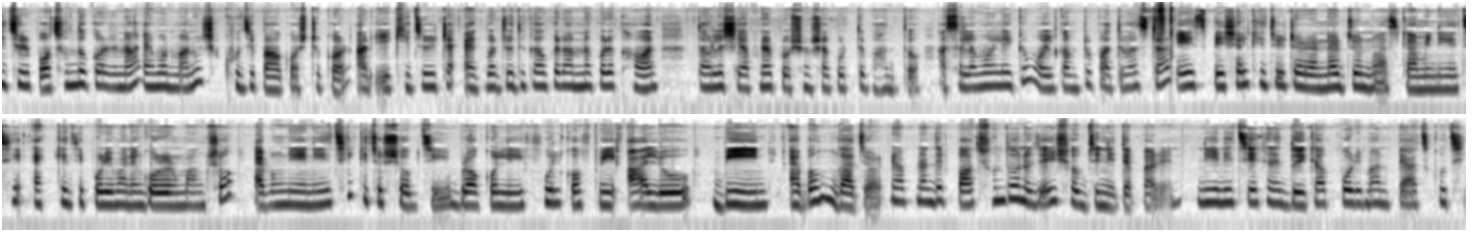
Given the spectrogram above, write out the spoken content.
খিচুড়ি পছন্দ করে না, এমন মানুষ খুঁজে পাওয়া কষ্টকর। আর এই খিচুড়িটা একবার যদি কাউকে রান্না করে খাওয়ান তাহলে সে আপনার প্রশংসা করতে বাধ্য। আসসালামু আলাইকুম, ওয়েলকাম টু পাতেমা স্টার। এই স্পেশাল খিচুড়িটা রান্নার জন্য আজকে আমি নিয়েছি এক কেজি পরিমাণে গরুর মাংস এবং নিয়ে নিয়েছি কিছু সবজি, ব্রকলি, ফুলকপি, আলু, বিন এবং গাজর। আপনাদের পছন্দ অনুযায়ী সবজি নিতে পারেন। নিয়ে নিচ্ছি এখানে দুই কাপ পরিমাণ পেঁয়াজ কুচি,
